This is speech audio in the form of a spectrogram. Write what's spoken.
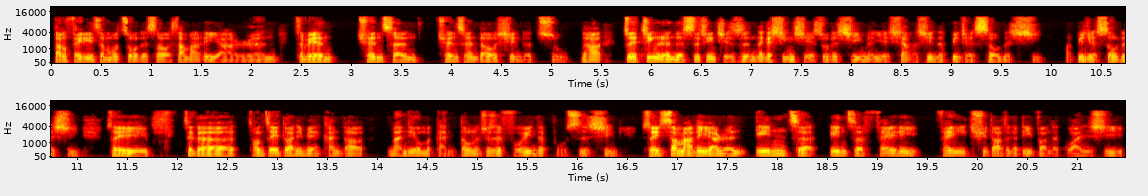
当腓力这么做的时候，撒玛利亚人这边全城全城都信了主。那最惊人的事情，其实是那个行邪术的西门也相信了，并且受了洗啊，并且受了洗。所以这个从这一段里面看到，蛮令我们感动的，就是福音的普世性。所以撒玛利亚人因着因着腓力腓力去到这个地方的关系，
